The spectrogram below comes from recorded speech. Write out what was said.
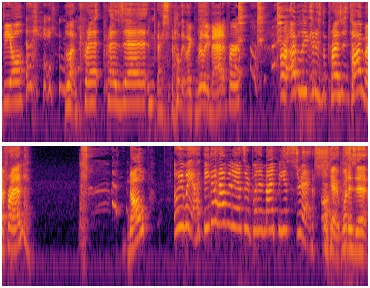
deal. okay. Hold on, pre present. I spelled it like really bad at first. All right, I believe it is the present time, my friend. No? Okay, wait. I think I have an answer, but it might be a stretch. Okay, what is it?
